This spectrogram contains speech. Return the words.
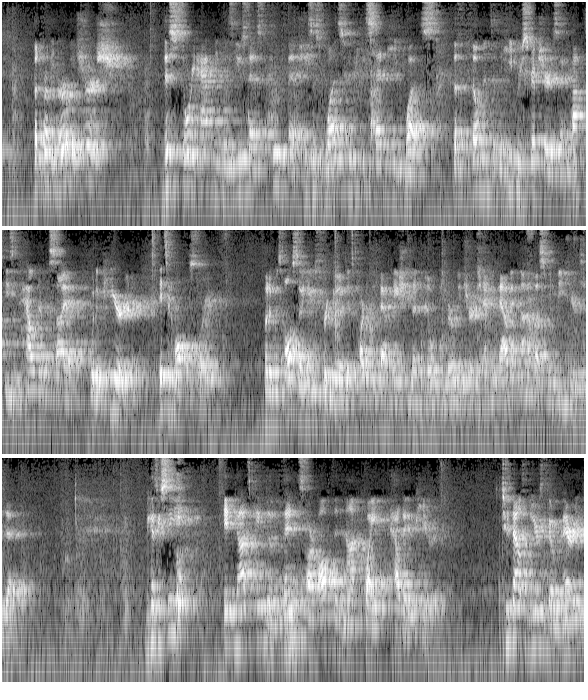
But for the early church, this story happening was used as proof that Jesus was who he said he was. The fulfillment of the Hebrew scriptures and prophecies of how their Messiah would appear. It's an awful story. But it was also used for good as part of the foundation that built the early church, and without it, none of us would be today. Because you see, in God's kingdom, things are often not quite how they appear. 2,000 years ago, Mary,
